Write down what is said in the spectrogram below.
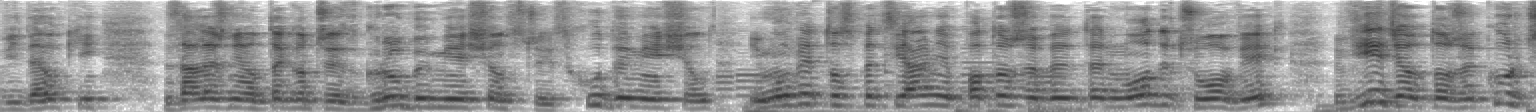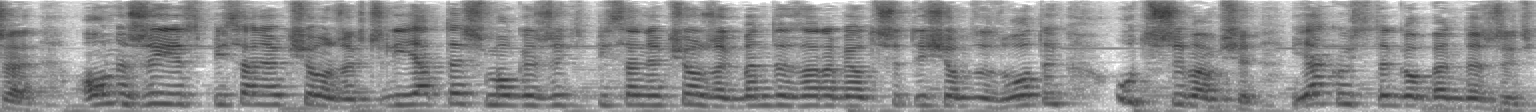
widełki, zależnie od tego, czy jest gruby miesiąc, czy jest chudy miesiąc. I mówię to specjalnie po to, żeby ten młody człowiek wiedział to, że kurczę, on żyje z pisania książek, czyli ja też mogę żyć z pisania książek, będę zarabiał 3000 złotych, utrzymam się, jakoś z tego będę żyć.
